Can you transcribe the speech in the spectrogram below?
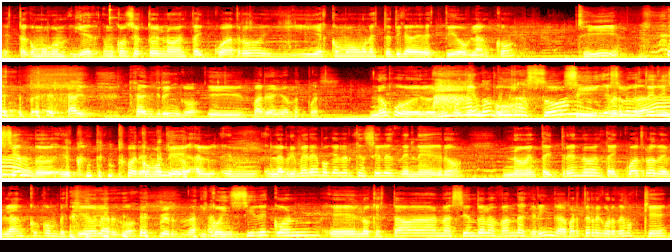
está como con, y es un concierto del 94 y, y es como una estética de vestido blanco. Sí, Hyde, Hyde gringo. Y varios años después. No, pues al mismo Ah, tiempo. no, tienes razón, Sí, eso es lo que estoy diciendo. Es contemporáneo. Como que al- en, en la primera época el Arkenciel es de negro, 93-94 de blanco con vestido largo. Verdad. Y coincide con eh, lo que estaban haciendo las bandas gringas. Aparte recordemos que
